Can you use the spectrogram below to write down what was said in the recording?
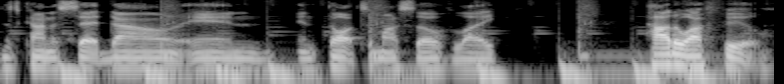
just kind of sat down and and thought to myself like how do i feel?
